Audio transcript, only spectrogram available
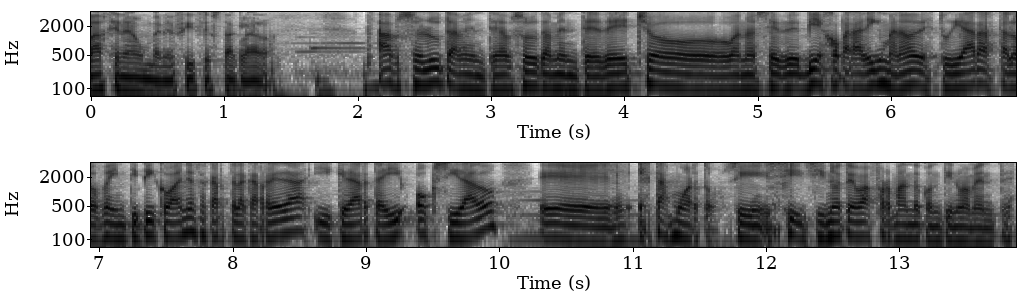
va a generar un beneficio, está claro. Absolutamente, absolutamente. De hecho, bueno, ese viejo paradigma, ¿no? De estudiar hasta los veintipico años, sacarte la carrera y quedarte ahí oxidado, eh, estás muerto si, si, no te vas formando continuamente.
